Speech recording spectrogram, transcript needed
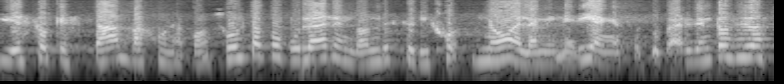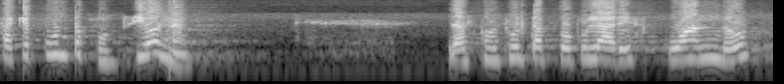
Y eso que está bajo una consulta popular en donde se dijo no a la minería en esos lugares. Entonces, ¿hasta qué punto funcionan las consultas populares cuando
